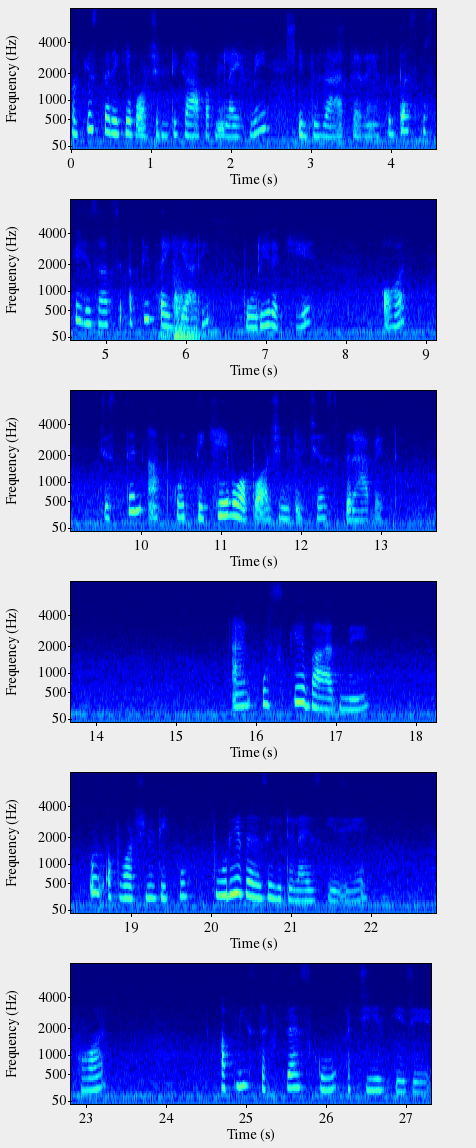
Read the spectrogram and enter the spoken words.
और किस तरह की अपॉर्चुनिटी का आप अपनी लाइफ में इंतज़ार कर रहे हैं। तो बस उसके हिसाब से अपनी तैयारी पूरी रखिए और जिस दिन आपको दिखे वो opportunity just grab it and उसके बाद में उस अपॉर्चुनिटी को पूरी तरह से यूटिलाइज कीजिए और अपनी सक्सेस को अचीव कीजिए।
